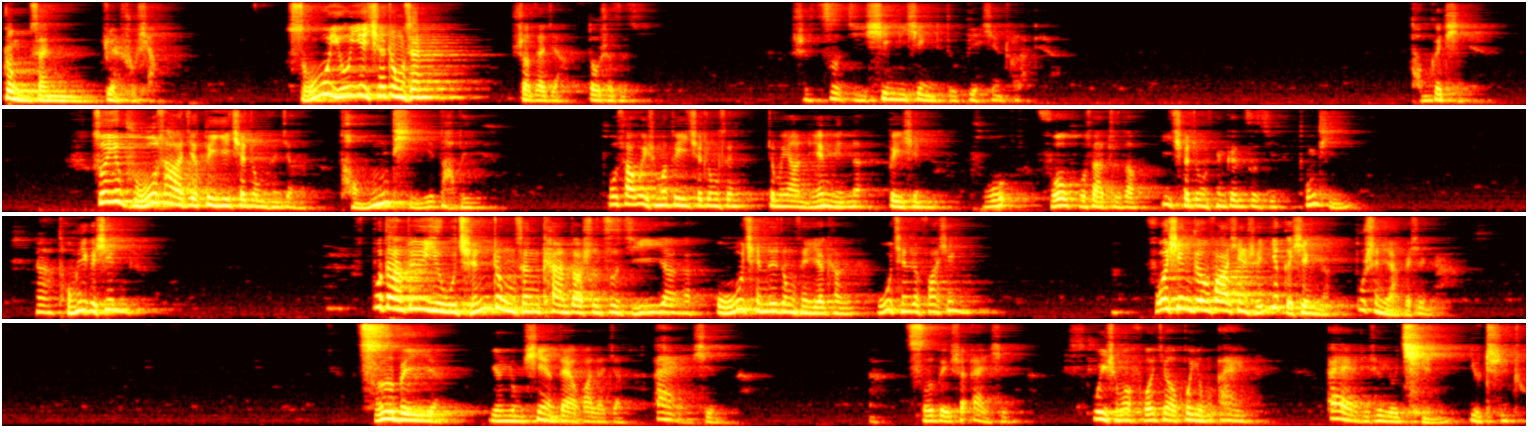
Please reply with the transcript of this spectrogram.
众生眷属相，所有一切众生，实在讲都是自己，是自己心性里头表现出来的，同个体。所以菩萨就对一切众生讲同体大悲。菩萨为什么对一切众生这么样怜悯呢？悲心？佛佛菩萨知道一切众生跟自己同体。啊，同一个性，不但对有情众生看到是自己一样啊，无情的众生也看，无情是发性，佛性跟发性是一个性啊，不是两个性啊。慈悲呀，要用现代化来讲，爱心啊，慈悲是爱心。为什么佛教不用爱？爱里头有情，有执着，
